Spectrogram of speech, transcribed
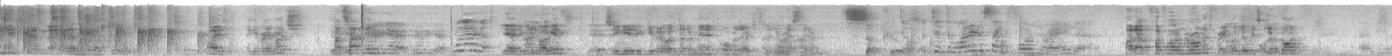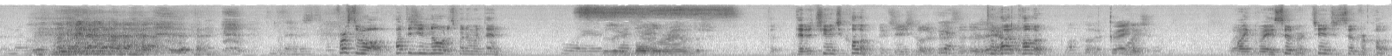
you shouldn't have. Right, thank you very much. What's Do it happening? again, do it again. We gotta go. Yeah, do you want to go again? Yeah. So you need to give it about another minute over there to let the rest there. It's so cool. Do- Did the water just like form around it? What up, put one around it? Very good, Louis, keep going. I don't know. First of all, what did you notice when it went in? Water. There's like a bubble around it. Did it change colour? It changed colour Yeah. first, then there's To what colour? What colour? Great. White. White, grey, silver. Change to silver colour.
